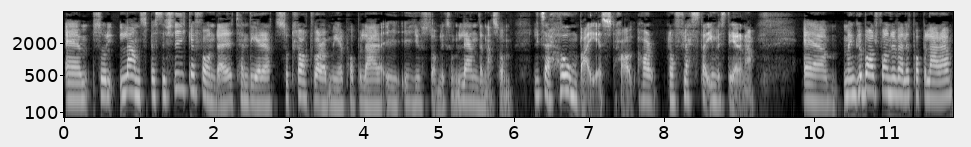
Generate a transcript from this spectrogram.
Ehm, så landspecifika fonder tenderar att såklart vara mer populära i, i just de liksom, länderna som lite så här home biased har, har de flesta investerarna. Ehm, men globalfonder är väldigt populära.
